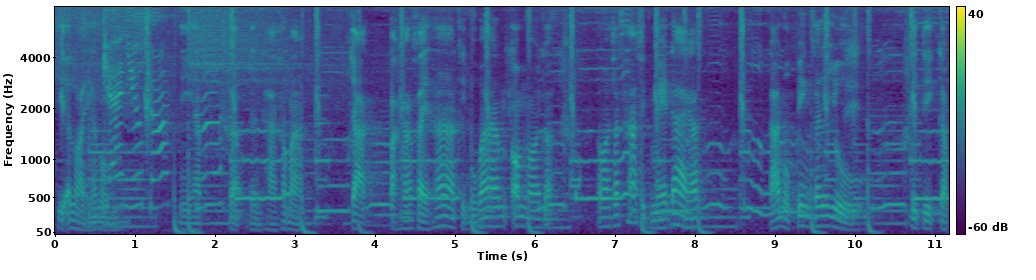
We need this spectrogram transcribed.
ที่อร่อยครับผม นี่ครับก็เดินทางเข้ามา จากปากทางใส่5ถึงหมู่บ้านอ้อมน้อยก็ประมาณสัก 50 เมตรได้ครับ ร้านหมูปิ้งก็จะอยู่ติดๆกับ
